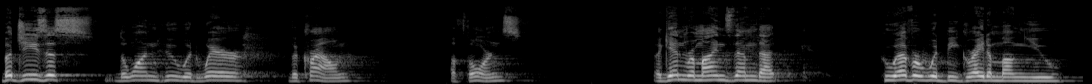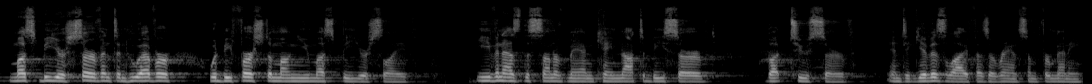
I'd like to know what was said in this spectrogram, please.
But Jesus, the one who would wear the crown of thorns, again reminds them that whoever would be great among you must be your servant, and whoever would be first among you must be your slave, even as the Son of Man came not to be served, but to serve, and to give his life as a ransom for many.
